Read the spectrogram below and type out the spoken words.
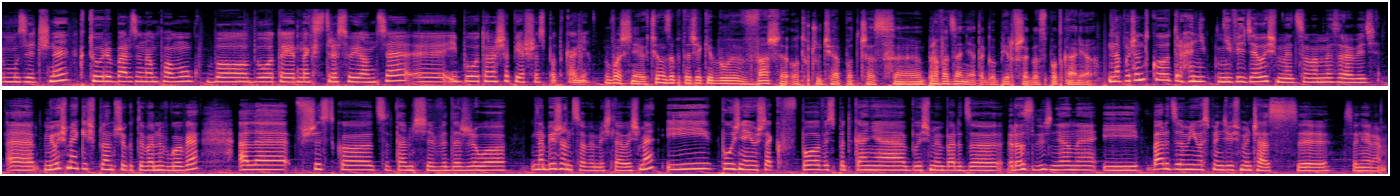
y, muzyczny, który bardzo nam pomógł, bo było to jednak stresujące y, i było to nasze pierwsze spotkanie. Właśnie, chciałem zapytać, jakie były Wasze odczucia podczas e, prowadzenia tego pierwszego spotkania? Na początku trochę nie, nie wiedziałyśmy, co mamy zrobić. E, miałyśmy jakiś plan przygotowany w głowie, ale wszystko, co tam się wydarzyło, na bieżąco wymyślałyśmy i później już tak w połowie spotkania byłyśmy bardzo rozluźnione i bardzo miło spędziłyśmy czas z y, seniorami.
